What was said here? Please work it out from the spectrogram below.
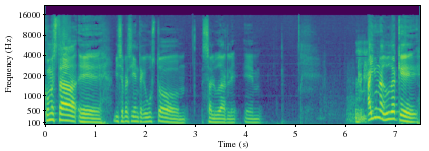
¿Cómo está, eh, vicepresidente? Qué gusto saludarle. Em, hay una duda que,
